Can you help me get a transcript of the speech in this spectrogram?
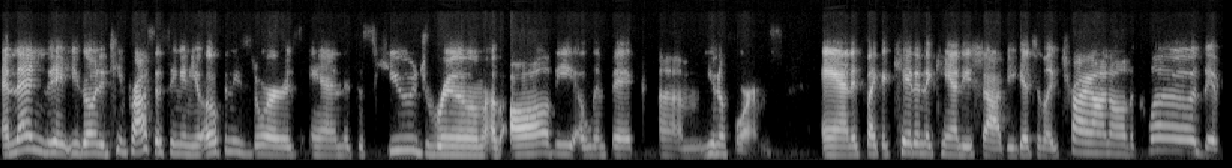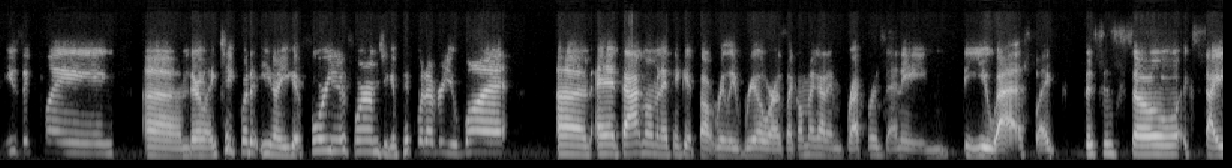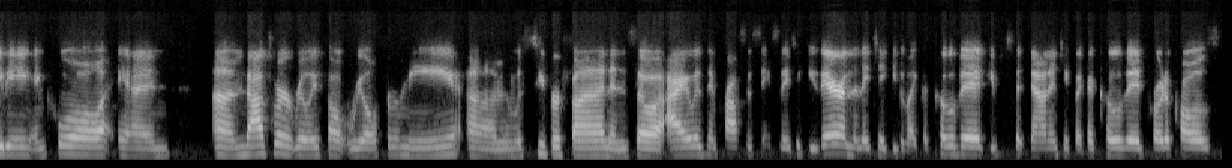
And then they, you go into team processing and you open these doors and it's this huge room of all the Olympic um, uniforms. And it's like a kid in a candy shop. You get to like try on all the clothes. They have music playing. Um, they're like, take what, you know, you get four uniforms, you can pick whatever you want. Um, and at that moment, I think it felt really real where I was like, oh my God, I'm representing the US. Like, this is so exciting and cool. And um, that's where it really felt real for me um, and was super fun. And so I was in processing. So they take you there and then they take you to like a COVID. You sit down and take like a COVID protocols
